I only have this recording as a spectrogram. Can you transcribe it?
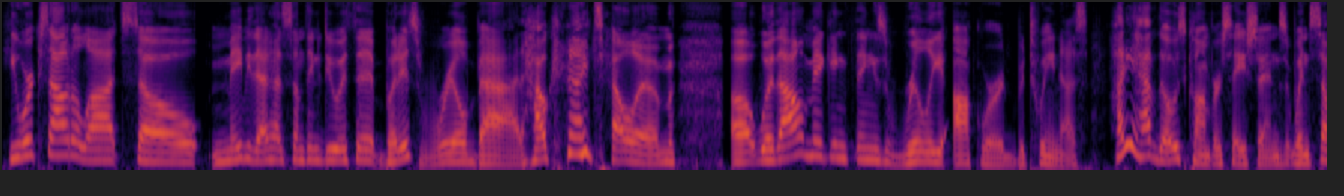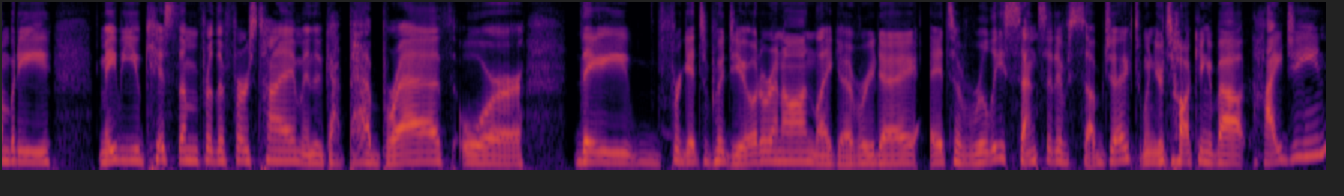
He works out a lot, so maybe that has something to do with it, but it's real bad. How can I tell him uh, without making things really awkward between us? How do you have those conversations when somebody, maybe you kiss them for the first time and they've got bad breath or they forget to put deodorant on like every day? It's a really sensitive subject when you're talking about hygiene.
